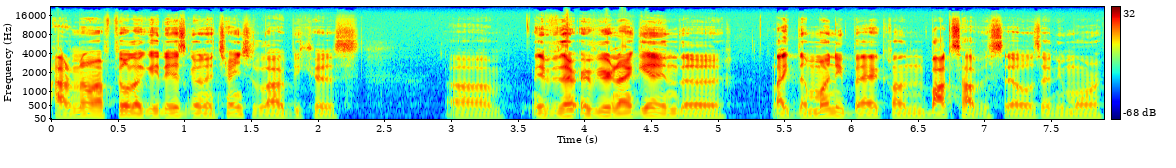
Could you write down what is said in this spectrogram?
I don't know. I feel like it is going to change a lot because um, if if you're not getting the like the money back on box office sales anymore,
